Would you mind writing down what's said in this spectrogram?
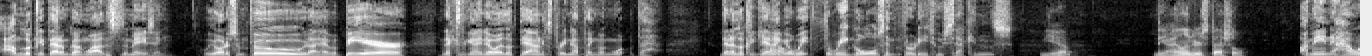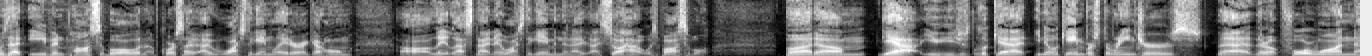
I'm looking at that. I'm going, wow, this is amazing. We order some food. I have a beer. Next thing I know, I look down. It's three nothing. What the? Then I look again. Wow. I go, wait, three goals in 32 seconds. Yep. The Islanders special. I mean, how is that even possible? And of course, I, I watched the game later. I got home uh, late last night and I watched the game, and then I, I saw how it was possible. But um, yeah, you, you just look at you know a game versus the Rangers that they're up four one,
